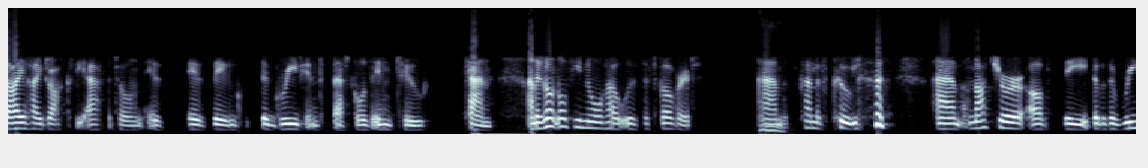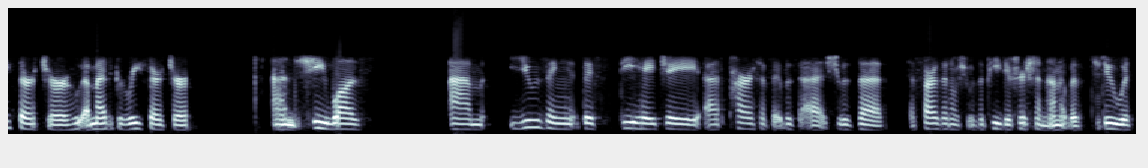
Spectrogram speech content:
dihydroxyacetone is is the, the ingredient that goes into tan. And I don't know if you know how it was discovered. Um, it's kind of cool. um, I'm not sure of the. There was a researcher, who, a medical researcher, and she was um, using this DHA as part of it was uh, she was uh, as far as I know she was a pediatrician and it was to do with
